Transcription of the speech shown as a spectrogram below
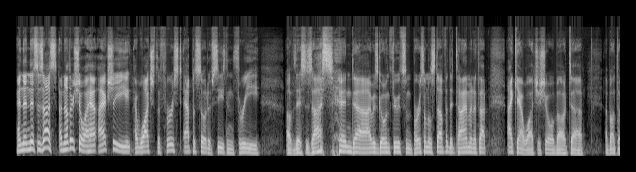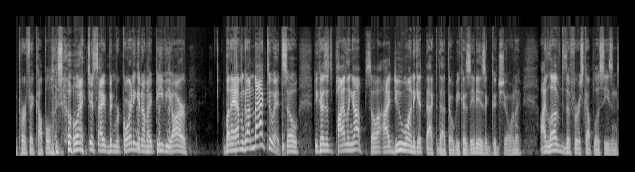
And then This Is Us, another show. I, ha- I actually I watched the first episode of season three of This Is Us, and uh, I was going through some personal stuff at the time, and I thought I can't watch a show about uh, about the perfect couple. So I just I've been recording it on my PVR but I haven't gotten back to it. So because it's piling up. So I do want to get back to that though because it is a good show and I I loved the first couple of seasons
